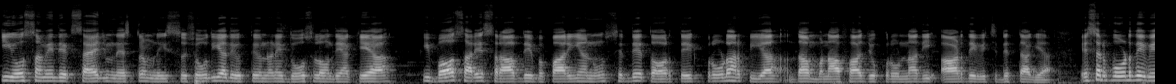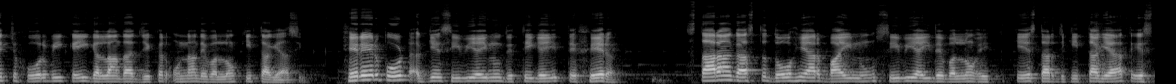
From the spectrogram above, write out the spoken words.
ਕਿ ਉਸ ਸਮੇਂ ਦੇ ਐਕਸਾਈਜ਼ ਮਿਨਿਸਟਰ ਮਨੀਸ਼ ਸਿਸੋਦੀਆ ਦੇ ਉੱਤੇ ਉਹਨਾਂ ਨੇ ਦੋਸ਼ ਲਾਉਂਦਿਆਂ ਕਿਹਾ ਕਿ ਬਹੁਤ ਸਾਰੇ ਸ਼ਰਾਬ ਦੇ ਵਪਾਰੀਆਂ ਨੂੰ ਸਿੱਧੇ ਤੌਰ ਤੇ ਕਰੋੜਾਂ ਰੁਪਈਆ ਦਾ ਮੁਨਾਫਾ ਜੋ ਕਰੋਨਾ ਦੀ ਆੜ ਦੇ ਵਿੱਚ ਦਿੱਤਾ ਗਿਆ। ਇਸ ਰਿਪੋਰਟ ਦੇ ਵਿੱਚ ਹੋਰ ਵੀ ਕਈ ਗੱਲਾਂ ਦਾ ਜ਼ਿਕਰ ਉਹਨਾਂ ਦੇ ਵੱਲੋਂ ਕੀਤਾ ਗਿਆ ਸੀ। ਫਿਰ ਇਹ ਰਿਪੋਰਟ ਅੱਗੇ ਸੀਬੀਆਈ ਨੂੰ ਦਿੱਤੀ ਗਈ ਤੇ ਫਿਰ 17 ਅਗਸਤ 2022 ਨੂੰ ਸੀਬੀਆਈ ਦੇ ਵੱਲੋਂ ਇੱਕ ਕੇਸ ਦਰਜ ਕੀਤਾ ਗਿਆ ਤੇ ਇਸ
